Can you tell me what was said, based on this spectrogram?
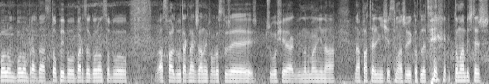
bolą, bolą, prawda, stopy, bo bardzo gorąco było, asfalt był tak nagrzany po prostu, że czuło się jakby normalnie na, na patelni się smażyły kotlety. To ma być też,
